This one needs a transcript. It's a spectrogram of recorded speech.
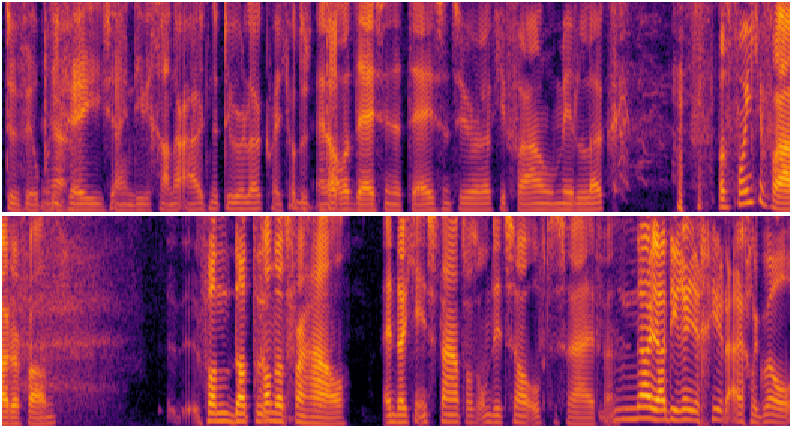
te veel privé zijn, die gaan eruit natuurlijk, weet je wel. Dus en alle D's in de T's natuurlijk, je vrouw onmiddellijk. Wat vond je vrouw ervan? Van dat... Van dat verhaal? En dat je in staat was om dit zo op te schrijven? Nou ja, die reageerde eigenlijk wel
